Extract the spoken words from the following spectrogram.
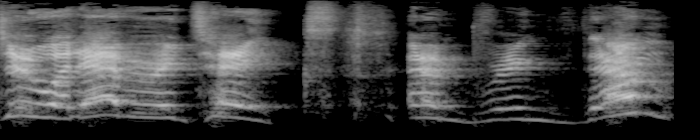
Do whatever it takes! And bring them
